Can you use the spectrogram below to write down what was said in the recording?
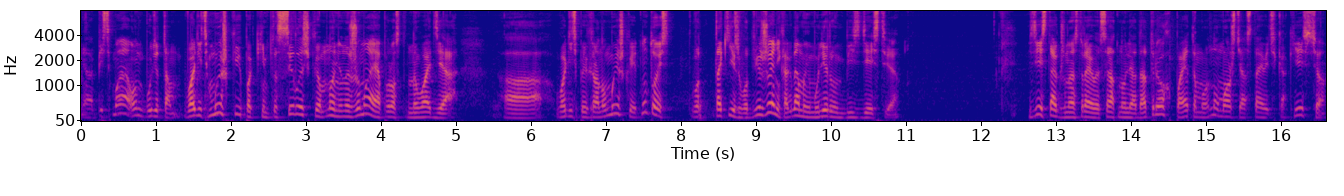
э, письма он будет там вводить мышкой по каким-то ссылочкам, но не нажимая, а просто наводя. Э, водить по экрану мышкой. Ну, то есть, вот такие же вот движения, когда мы эмулируем бездействие. Здесь также настраивается от 0 до 3, поэтому, ну, можете оставить как есть все.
